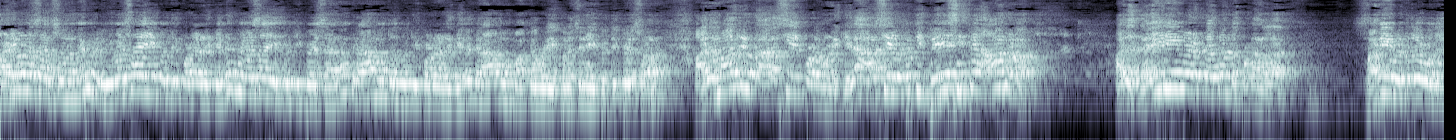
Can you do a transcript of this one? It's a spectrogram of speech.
மணிவண்ண சார் சொன்னது ஒரு விவசாயியை பத்தி படம் எடுக்கல விவசாயியை பத்தி பேசணும் கிராமத்தை பத்தி படம் எடுக்கல கிராம மக்களுடைய பிரச்சனையை பத்தி பேசணும். அது மாதிரி ஒரு அரசியல் படம் எடுக்கல அரசியலை பத்தி பேசிட்டு ஆகணும். அது தைரியமா எடுத்தா தான் அந்த படம் நல்லா சமீபத்துல ஒரு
